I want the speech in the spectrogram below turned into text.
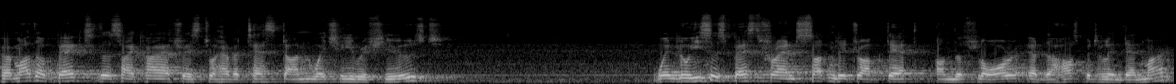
Her mother begged the psychiatrist to have a test done, which he refused. When Louise's best friend suddenly dropped dead on the floor at the hospital in Denmark,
